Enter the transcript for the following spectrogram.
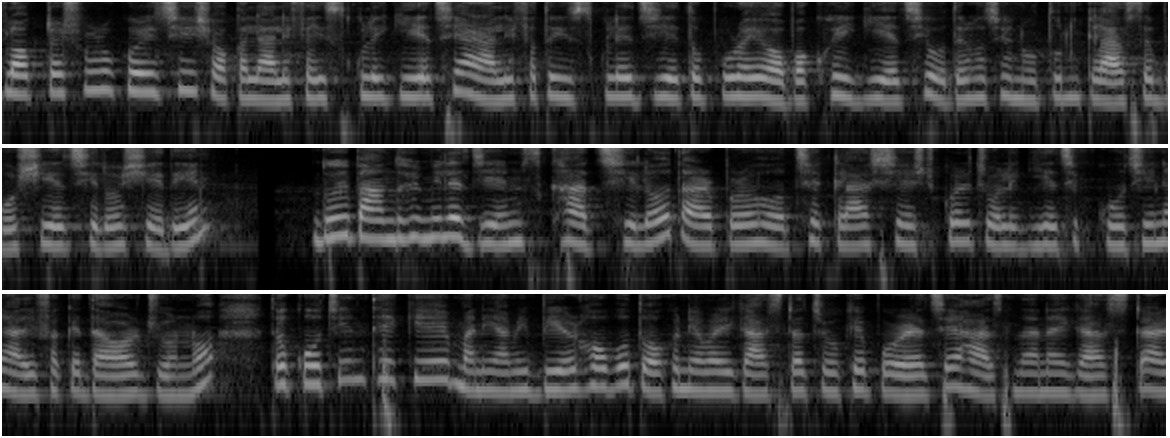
ব্লগটা শুরু করেছি। সকালে আলিফা স্কুলে গিয়েছে, আর আলিফা তো স্কুলে যেয়ে তো পুরোই অবাক হয়ে গিয়েছে। ওদের হচ্ছে নতুন ক্লাসে বসিয়েছিল সেদিন। দুই বান্ধবী মিলে জেমস খাচ্ছিল, তারপরে হচ্ছে ক্লাস শেষ করে চলে গিয়েছি কোচিনে আলিফাকে দেওয়ার জন্য। তো কোচিন থেকে মানে আমি বের হব তখনই আমার এই গাছটা চোখে পড়েছে, হাসনানা গাছটা। আর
